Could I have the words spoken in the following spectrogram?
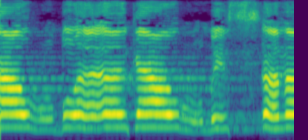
عرضها كعرض السماء.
